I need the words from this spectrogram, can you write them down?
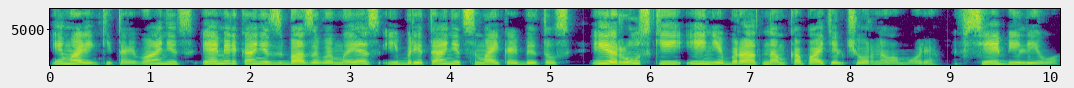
и маленький тайванец, и американец с базы ВМС, и британец с майкой Битлз, и русский, и не брат нам копатель Черного моря. Все били его.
